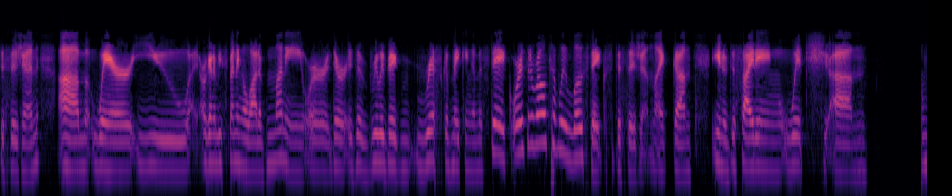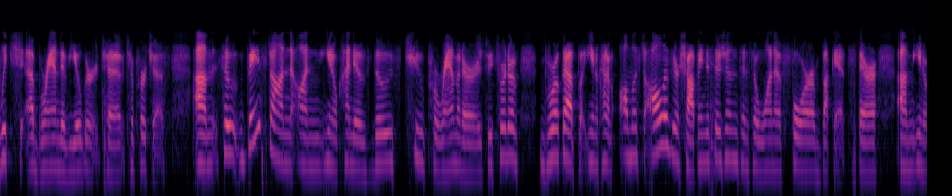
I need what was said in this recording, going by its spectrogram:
decision um, where you are going to be spending a lot of money, or there is a really big risk of making a mistake, or is it a relatively low stakes decision, like um, you know, deciding which um, which uh, brand of yogurt to, to purchase. Um, so based on on you know kind of those two parameters, we sort of broke up you know kind of almost all of your shopping decisions into one of four buckets. They're um, you know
